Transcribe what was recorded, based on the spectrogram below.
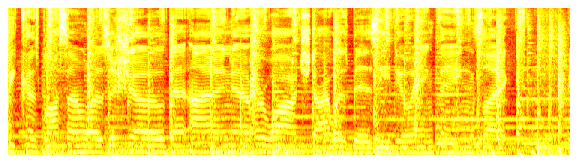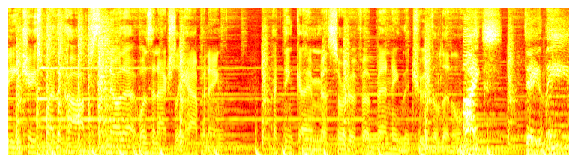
Because Blossom was a show that I never watched. I was busy doing things like being chased by the cops. No, that wasn't actually happening. I think I'm uh, sort of uh, bending the truth a little. Mike's Daily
